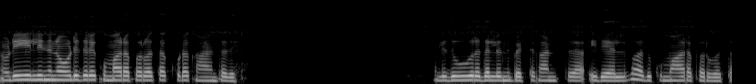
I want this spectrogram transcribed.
ನೋಡಿ, ಇಲ್ಲಿಂದ ನೋಡಿದರೆ ಕುಮಾರ ಪರ್ವತ ಕೂಡ ಕಾಣ್ತದೆ. ಅಲ್ಲಿ ದೂರದಲ್ಲಿ ಒಂದು ಬೆಟ್ಟ ಕಾಣ್ತಾ ಇದೆ ಅಲ್ವಾ? ಅದು ಕುಮಾರ ಪರ್ವತ.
